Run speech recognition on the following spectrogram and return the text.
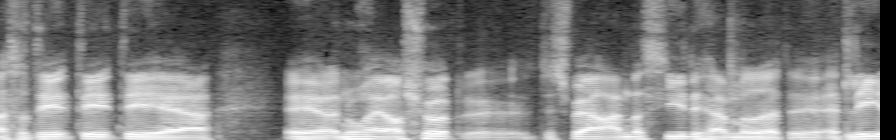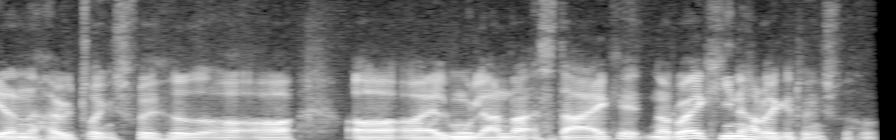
Altså det, det, det er Øh, og nu har jeg også hørt øh, desværre andre sige det her med, at øh, atleterne har ytringsfrihed og, og, og, og alle mulige andre. Altså, der er ikke, når du er i Kina, har du ikke ytringsfrihed.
